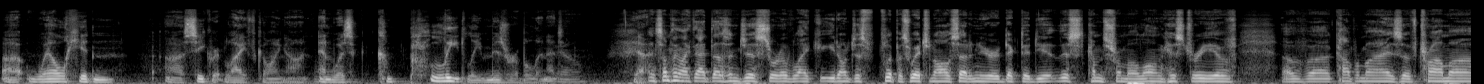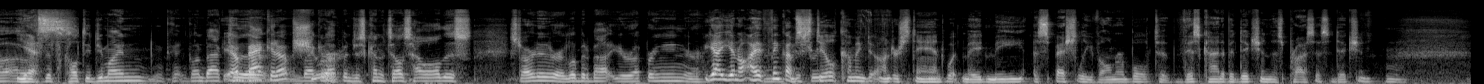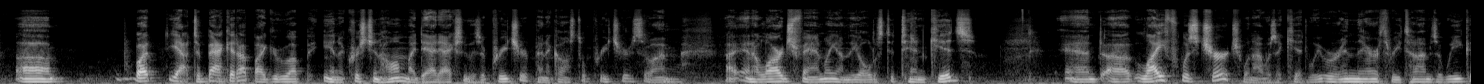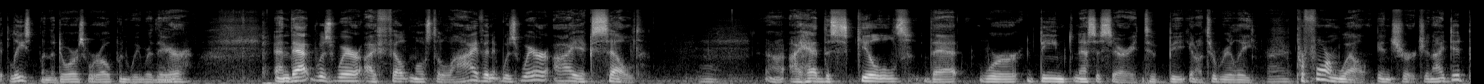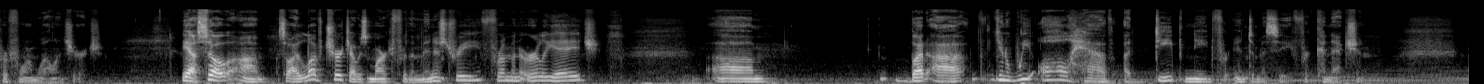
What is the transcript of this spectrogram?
uh, well-hidden uh, secret life going on, and was completely miserable in it. Yeah. Yeah. And something like that doesn't just sort of like you don't just flip a switch and all of a sudden you're addicted. You, this comes from a long history of of uh, compromise, of trauma, of Yes. difficulty. Do you mind going back? Yeah, to back it up, Back it up, and just kind of tell us how all this started, or a little bit about your upbringing, or Yeah, you know, I think I'm history? still coming to understand what made me especially vulnerable to this kind of addiction, this process addiction. Um, but yeah, to back it up, I grew up in a Christian home. My dad actually was a preacher, Pentecostal preacher. So I'm uh, in a large family. I'm the oldest of 10 kids. And uh, life was church when I was a kid. We were in there three times a week, at least when the doors were open, we were there. And that was where I felt most alive, and it was where I excelled. Uh, I had the skills that were deemed necessary to be, you know, to really perform well in church, and I did perform well in church. Yeah, so um, so I love church. I was marked for the ministry from an early age. Um, but uh, you know, we all have a deep need for intimacy, for connection.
